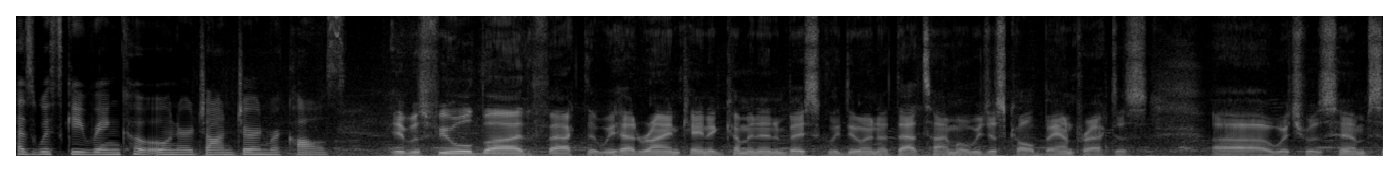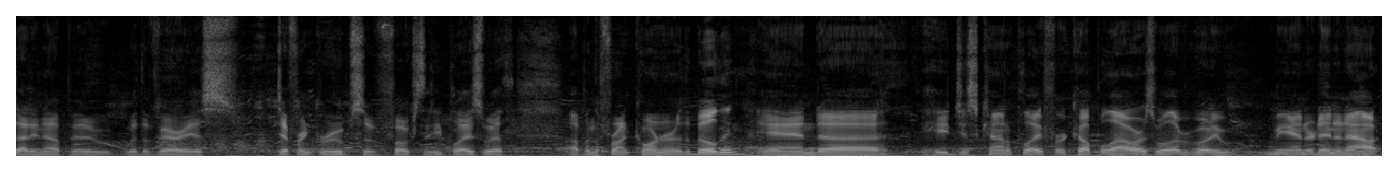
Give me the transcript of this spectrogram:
as Whiskey Ring co owner John Jern recalls. It was fueled by the fact that we had Ryan Koenig coming in and basically doing at that time what we just called band practice, uh, which was him setting up uh with the various different groups of folks that he plays with up in the front corner of the building. And uh, he'd just kind of play for a couple hours while everybody meandered in and out.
